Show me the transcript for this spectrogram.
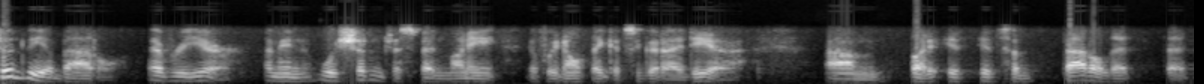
should be a battle every year. I mean, we shouldn't just spend money if we don't think it's a good idea. Um, but it, it's a battle that that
